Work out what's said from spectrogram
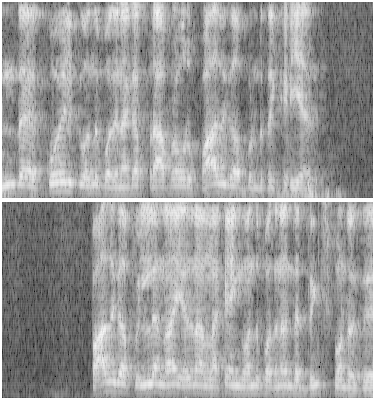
இந்த கோயிலுக்கு வந்து பார்த்தீங்கன்னாக்கா ப்ராப்பராக ஒரு பாதுகாப்புன்றது கிடையாது. பாதுகாப்பு இல்லைன்னா எதனாலனாக்கா இங்கே வந்து பார்த்தீங்கன்னா இந்த ட்ரிங்க்ஸ் பண்ணுறது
